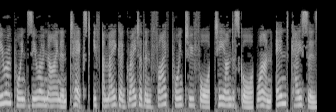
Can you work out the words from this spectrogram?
0.09 and text if omega greater than 5.24 t underscore 1 end cases.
